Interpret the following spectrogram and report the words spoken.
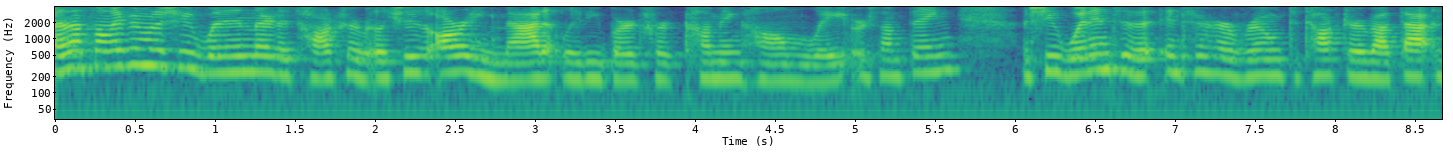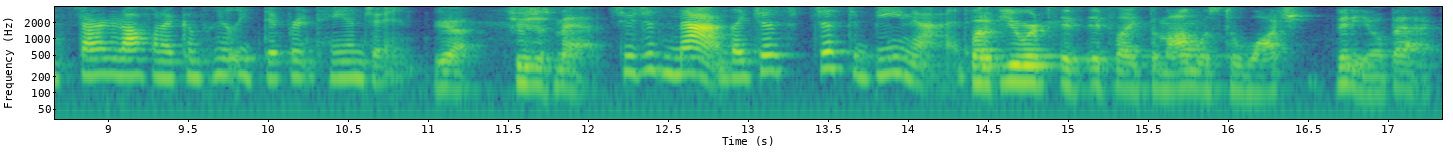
And that's not even when she went in there to talk to her. but Like she was already mad at Lady Bird for coming home late or something, and she went into the into her room to talk to her about that and started off on a completely different tangent. Yeah, she was just mad. She was just mad, like just just to be mad. But if you were, if, if like the mom was to watch video back,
